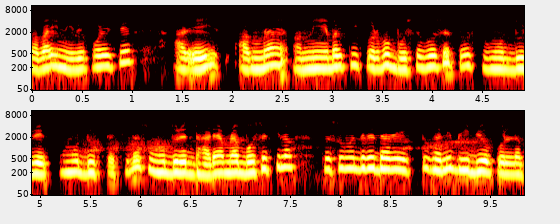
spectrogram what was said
সবাই নেমে পড়েছে। আর এই আমরা, আমি এবার কি করব? বসে বসে তো সমুদ্রের, সমুদ্রটা ছিল, সমুদ্রের ধারে আমরা বসেছিলাম। তো সমুদ্রের ধারে একটুখানি ভিডিও করলাম।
